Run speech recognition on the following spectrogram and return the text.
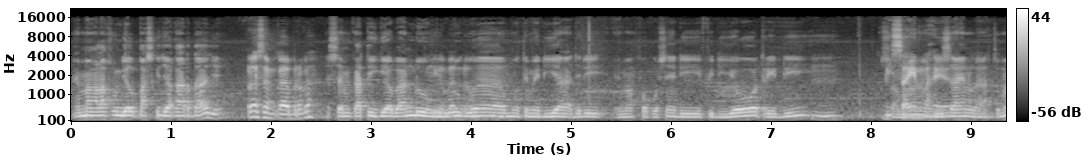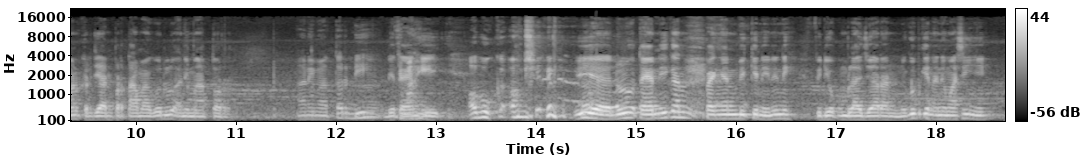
emang langsung dilepas ke Jakarta aja Lo SMK berapa? SMK 3 Bandung Tiga dulu Bandung. gue multimedia jadi emang fokusnya di video 3D Hmm. Desain lah ya. desain lah cuman kerjaan pertama gue dulu animator Animator di, Di Cimahi. TNI. Oh bukan. Oh, iya dulu TNI kan pengen bikin ini nih video pembelajaran gue bikin animasinya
